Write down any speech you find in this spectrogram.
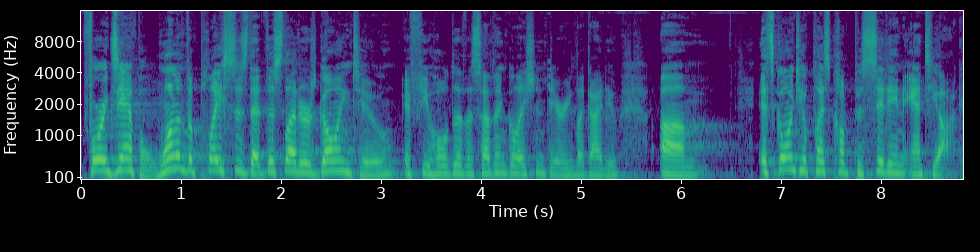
for example, one of the places that this letter is going to, if you hold to the Southern Galatian theory like I do, um, it's going to a place called Pisidian Antioch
